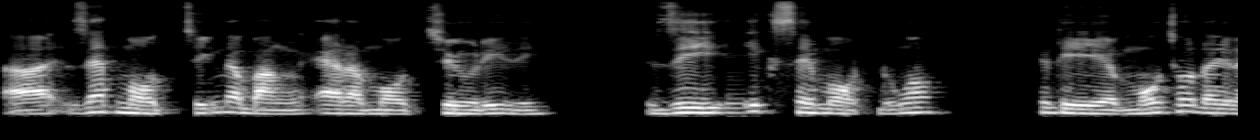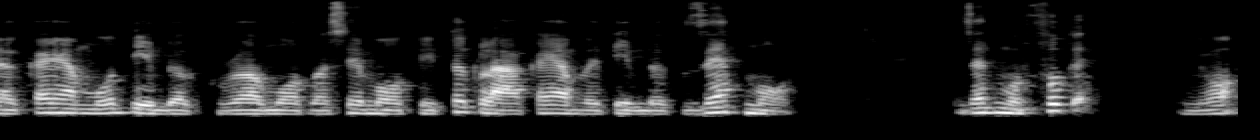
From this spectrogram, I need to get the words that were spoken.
Đấy, Z1 chính là bằng R1 trừ đi gì? GXC1 đúng không? Thế thì mấu chốt đây là các em muốn tìm được R1 và C1 thì tức là các em phải tìm được Z1 Z1 phức ấy đúng không?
